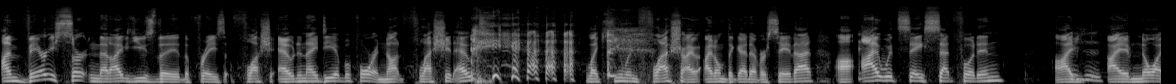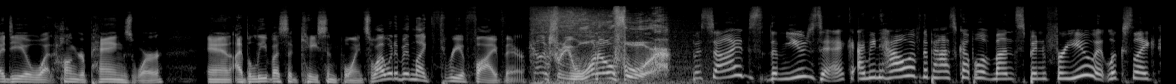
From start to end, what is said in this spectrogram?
I'm very certain that I've used the the phrase flush out an idea before and not flesh it out. like human flesh. I, I don't think I'd ever say that. Uh, I would say set foot in. I Mm-hmm. I have no idea what hunger pangs were. And I believe I said case in point. So I would have been like three of five there. Country 104. Besides the music, I mean, how have the past couple of months been for you? It looks like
